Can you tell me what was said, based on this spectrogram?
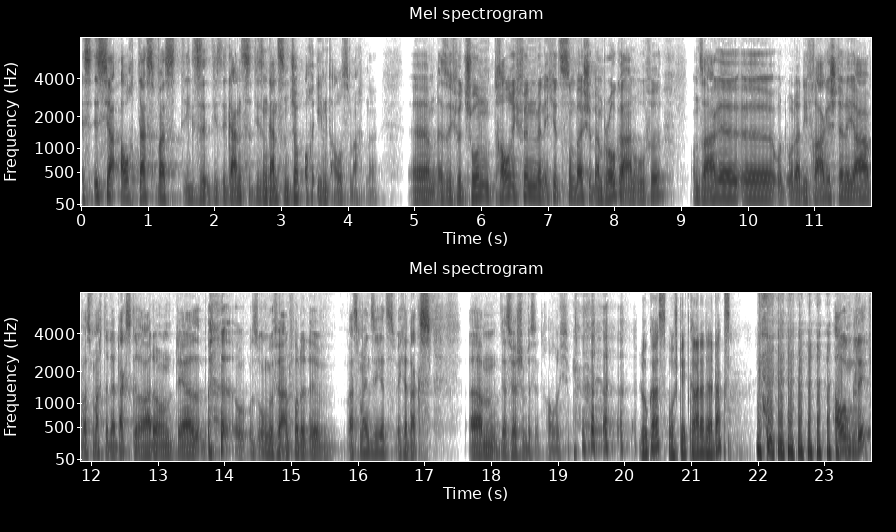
es ist ja auch das, was diese, diese ganze, diesen ganzen Job auch eben ausmacht. Ne? Ähm, also ich würde schon traurig finden, wenn ich jetzt zum Beispiel beim Broker anrufe und sage äh, oder die Frage stelle, ja, was macht denn der DAX gerade? Und der so ungefähr antwortet, äh, was meinen Sie jetzt, welcher DAX? Ähm, das wäre schon ein bisschen traurig. Lukas, wo steht gerade der DAX? Augenblick,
